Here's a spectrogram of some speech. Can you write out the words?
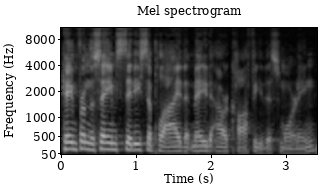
Came from the same city supply that made our coffee this morning.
